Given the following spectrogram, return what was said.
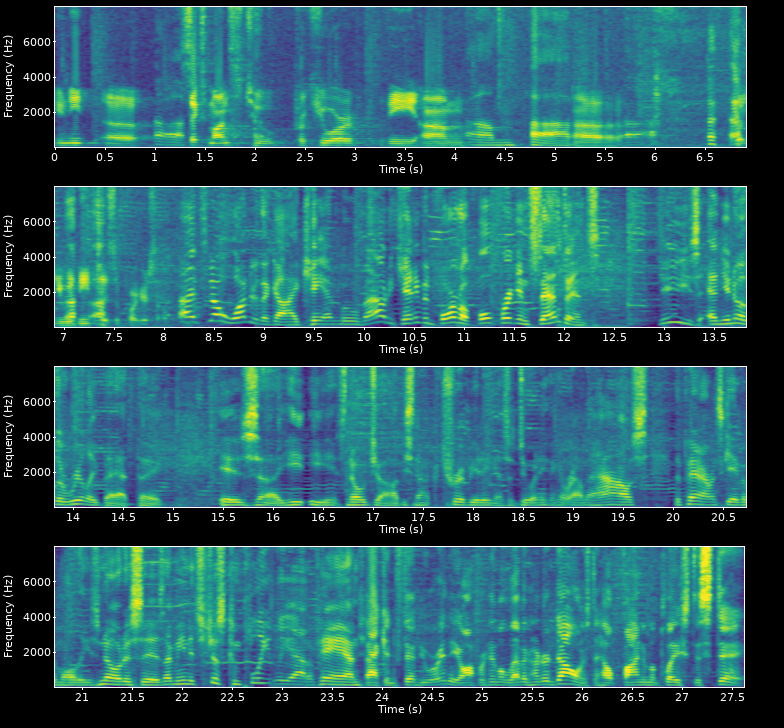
you need uh, six months to procure the um, uh, what you would need to support yourself. It's no wonder the guy can't move out. He can't even form a full friggin' sentence. Jeez. And you know the really bad thing is uh, he, he has no job. He's not contributing. Doesn't do anything around the house. The parents gave him all these notices. I mean, it's just completely out of hand. Back in February, they offered him $1,100 to help find him a place to stay.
